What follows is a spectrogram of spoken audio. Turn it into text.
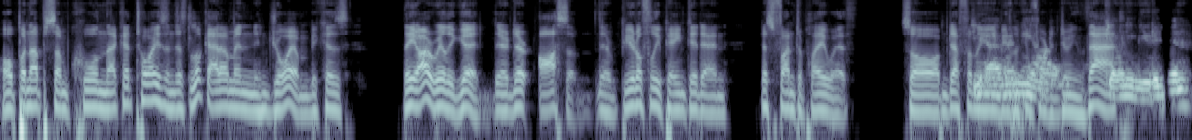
open up some cool NECA toys and just look at them and enjoy them because they are really good. They're they're awesome. They're beautifully painted and just fun to play with. So I'm definitely gonna be any, looking forward to doing that. Do you have any mutagen?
